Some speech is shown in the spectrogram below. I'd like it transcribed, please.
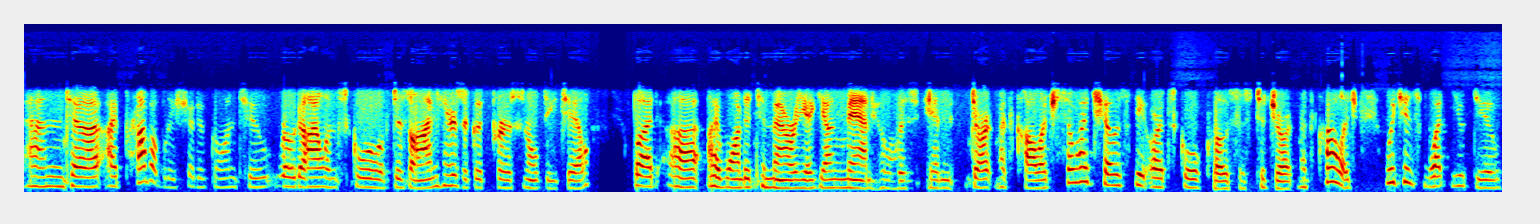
And uh, I probably should have gone to Rhode Island School of Design. Here's a good personal detail. But uh, I wanted to marry a young man who was in Dartmouth College, so I chose the art school closest to Dartmouth College, which is what you do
